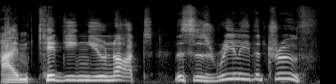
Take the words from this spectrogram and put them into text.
I'm kidding you not. This is really the truth.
